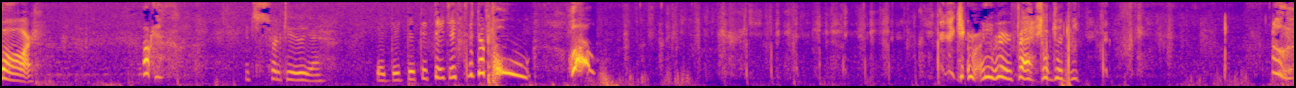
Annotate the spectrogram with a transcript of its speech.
far. Okay, let's try to kill it again. Woo! Can't run very fast, don't judge me. Oh.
